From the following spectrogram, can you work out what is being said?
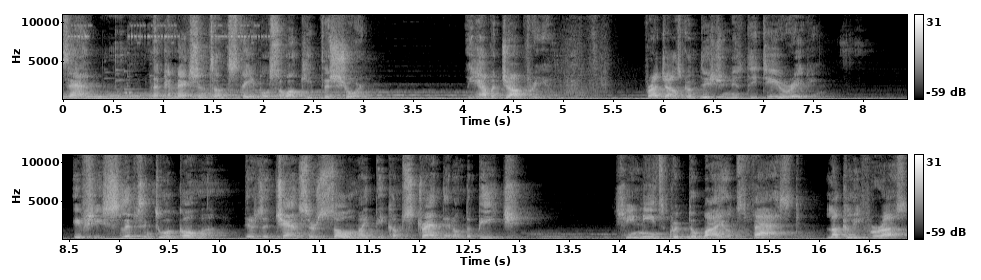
Sam, the connection's unstable, so I'll keep this short. We have a job for you. Fragile's condition is deteriorating. If she slips into a coma, there's a chance her soul might become stranded on the beach. She needs cryptobiotes fast. Luckily for us,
